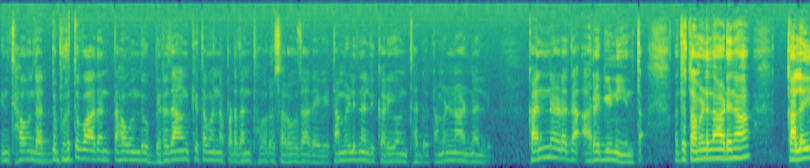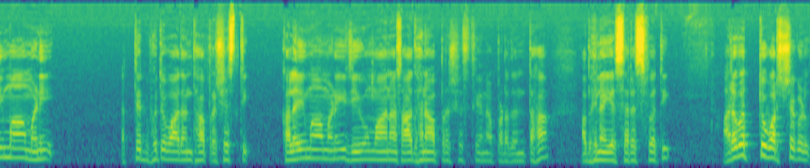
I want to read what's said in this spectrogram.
ಇಂಥ ಒಂದು ಅದ್ಭುತವಾದಂತಹ ಒಂದು ಬಿರದಾಂಕಿತವನ್ನು ಪಡೆದಂಥವರು ಸರೋಜಾದೇವಿ. ತಮಿಳಿನಲ್ಲಿ ಕರೆಯುವಂಥದ್ದು ತಮಿಳುನಾಡಿನಲ್ಲಿ ಕನ್ನಡದ ಅರಗಿಣಿ ಅಂತ. ಮತ್ತು ತಮಿಳುನಾಡಿನ ಕಲೈಮಾಮಣಿ, ಅತ್ಯದ್ಭುತವಾದಂತಹ ಪ್ರಶಸ್ತಿ. ಕಲೈಮಾಮಣಿ ಜೀವಮಾನ ಸಾಧನಾ ಪ್ರಶಸ್ತಿಯನ್ನು ಪಡೆದಂತಹ ಅಭಿನಯ ಸರಸ್ವತಿ. ಅರವತ್ತು ವರ್ಷಗಳು,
